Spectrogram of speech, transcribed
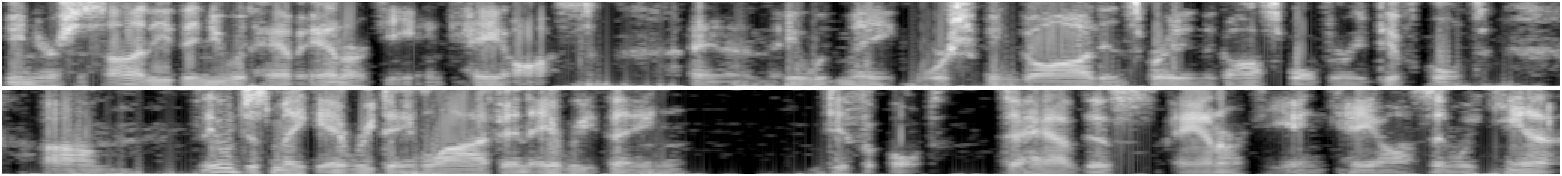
in your society, then you would have anarchy and chaos, and it would make worshiping God and spreading the gospel very difficult. Um, it would just make everyday life and everything difficult to have this anarchy and chaos, and we can't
